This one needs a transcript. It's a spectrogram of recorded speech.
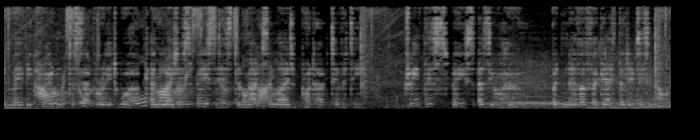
It may be prudent to separate work and leisure spaces to maximize productivity. Treat this space as your home, but never forget that it is not.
